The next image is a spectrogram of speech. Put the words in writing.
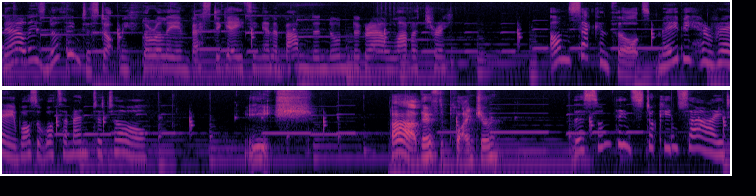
Now there's nothing to stop me thoroughly investigating an abandoned underground lavatory. On second thoughts, maybe hooray wasn't what I meant at all. Yeesh. Ah, there's the plunger. There's something stuck inside.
